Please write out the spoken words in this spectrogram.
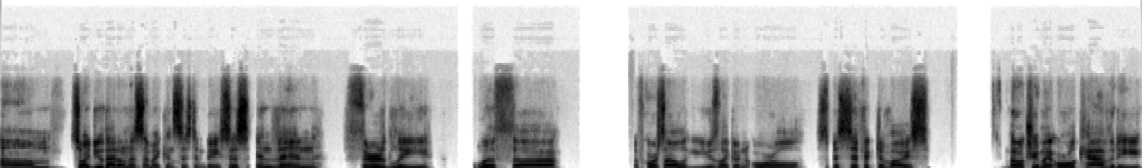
Um, so i do that on a semi-consistent basis. And then Thirdly, with uh, of course, I'll use like an oral specific device, but I'll treat my oral cavity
